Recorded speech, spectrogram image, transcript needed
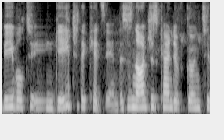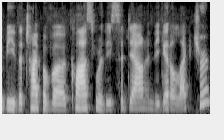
be able to engage the kids in. This is not just kind of going to be the type of a class where they sit down and they get a lecture,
